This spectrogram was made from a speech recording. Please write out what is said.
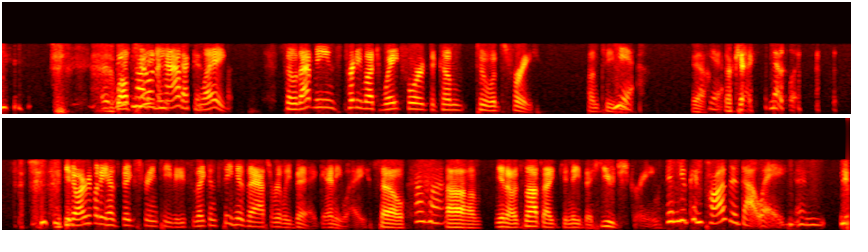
Well, two and a half seconds. legs. So that means pretty much wait for it to come to it's free on TV. Yeah, Yeah. Yeah. Okay. Netflix. you know, everybody has big screen TVs, so they can see his ass really big anyway. So, Uh-huh. um, you know, it's not like you need the huge screen. and you can pause it that way and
